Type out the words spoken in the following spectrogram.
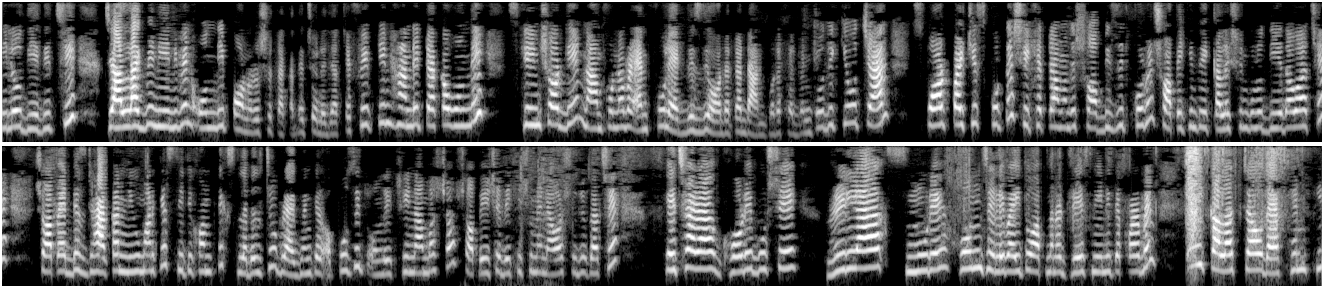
নিলেও দিয়ে দিচ্ছি। যার লাগবে নিয়ে নেবেন অনলি পনেরোশো টাকাতে চলে যাচ্ছে। ফিফটিন হান্ড্রেড টাকা অনলি স্ক্রিনশট দিয়ে নাম phone number and full address দিয়ে অর্ডারটা ডান করে ফেলবেন। যদি কেউ চান স্পট পারচেস করতে, সেক্ষেত্রে আমাদের শপ ভিজিট করবেন। শপে কিন্তু এই কালেকশনগুলো দিয়ে দেওয়া আছে। Shop address Dhaka new market city complex level two BRAC ব্যাংকের opposite only three number shop শপে এসে দেখে শুনে নেওয়ার সুযোগ আছে। এছাড়া ঘরে বসে রিল্যাক্স মুড়ে হোম ডেলিভারি তো আপনারা ড্রেস নিয়ে নিতে পারবেন। এই কালারটাও দেখেন কি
